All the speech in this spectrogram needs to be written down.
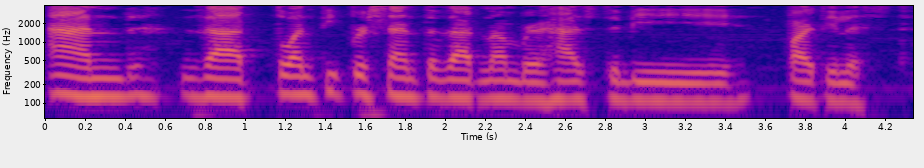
and that twenty percent of that number has to be party list.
